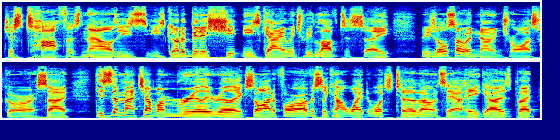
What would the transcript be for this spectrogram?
just tough as nails. He's he's got a bit of shit in his game, which we love to see, but he's also a known try scorer. So this is a matchup I'm really really excited for. I obviously can't wait to watch Turbo and see how he goes. But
